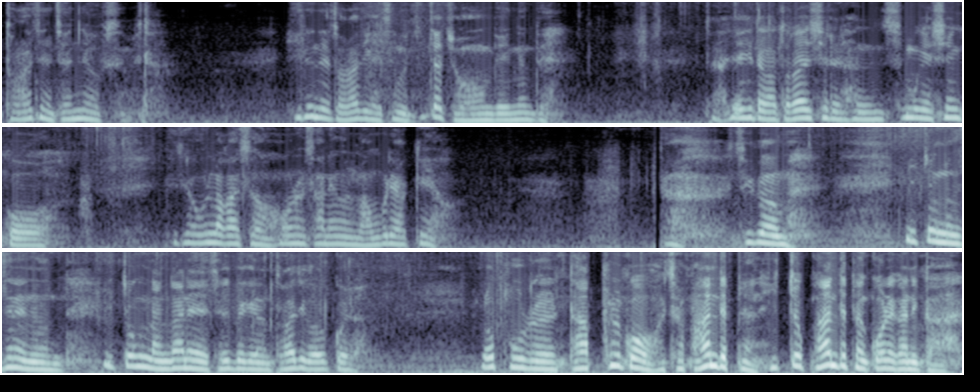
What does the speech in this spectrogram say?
도라지는 전혀 없습니다. 이런 데 도라지가 있으면 진짜 좋은 게 있는데 자 여기다가 도라지를 한 20개 심고 이제 올라가서 오늘 산행을 마무리할게요. 자 지금 이쪽 능선에는 이쪽 난간의 절벽에는 도라지가 없고요. 로프를 다 풀고 저 반대편 이쪽 반대편 꼴에 가니까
